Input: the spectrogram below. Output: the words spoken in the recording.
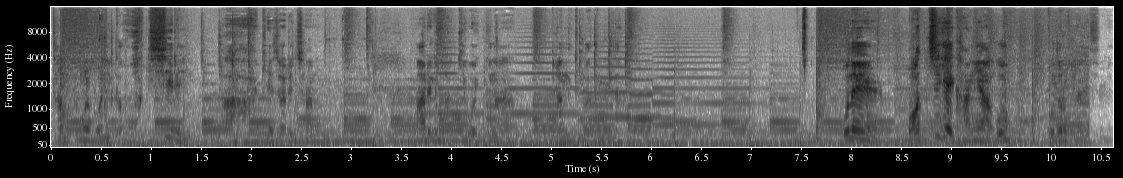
단풍을 보니까 확실히 아 계절이 참 빠르게 바뀌고 있구나 이런 느낌도 듭니다 오늘 멋지게 강의하고 오도록 하겠습니다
